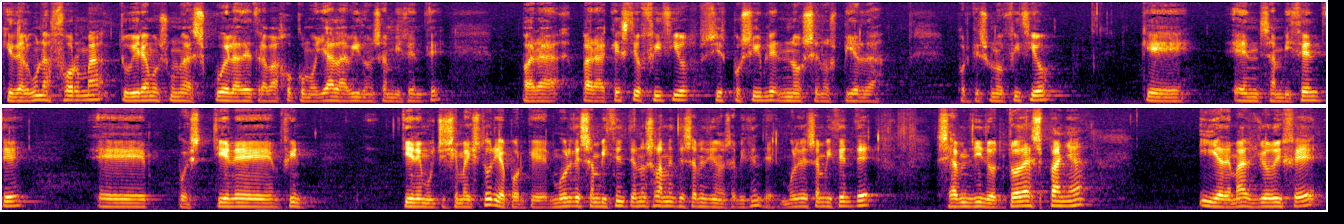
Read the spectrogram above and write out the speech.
que de alguna forma tuviéramos una escuela de trabajo como ya la ha habido en San Vicente, para, para que este oficio, si es posible, no se nos pierda, porque es un oficio que en San Vicente eh, pues tiene, en fin, tiene muchísima historia, porque el mueble de San Vicente no solamente se ha vendido en San Vicente, el mueble de San Vicente se ha vendido en toda España y además yo doy fe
